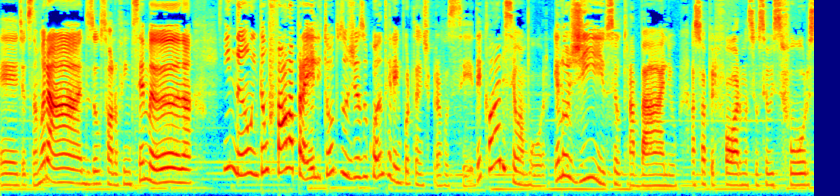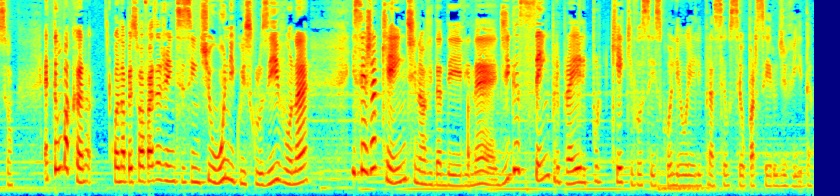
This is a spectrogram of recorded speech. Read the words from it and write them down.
é, dia dos namorados, ou só no fim de semana. E não, então fala para ele todos os dias o quanto ele é importante para você. Declare seu amor, elogie o seu trabalho, a sua performance, o seu esforço. É tão bacana quando a pessoa faz a gente se sentir único e exclusivo, né? E seja quente na vida dele, né? Diga sempre para ele por que que você escolheu ele para ser o seu parceiro de vida.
